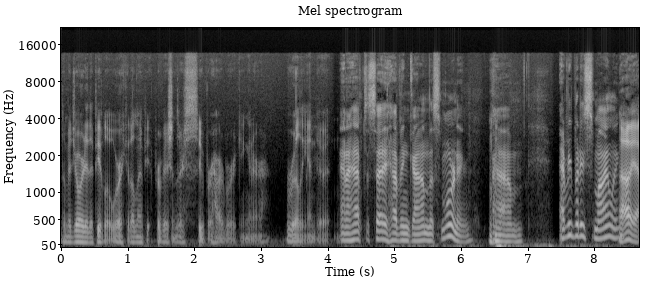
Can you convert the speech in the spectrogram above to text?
the majority of the people that work at Olympia Provisions are super hardworking and are really into it. And I have to say, having gone this morning, um, everybody's smiling. Oh, yeah.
